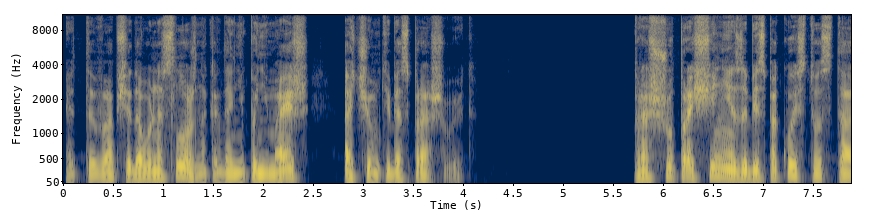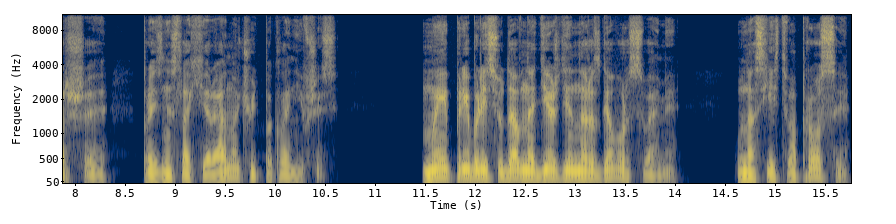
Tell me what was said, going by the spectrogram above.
Это вообще довольно сложно, когда не понимаешь, о чем тебя спрашивают. «Прошу прощения за беспокойство, старшая», — произнесла Хирану, чуть поклонившись. «Мы прибыли сюда в надежде на разговор с вами. У нас есть вопросы,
